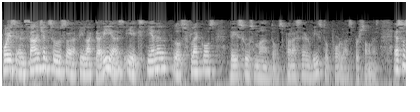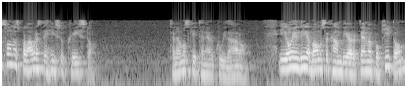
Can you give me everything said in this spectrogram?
pues ensanchan sus uh, filacterías y extienden los flecos de sus mantos para ser vistos por las personas. Esas son las palabras de Jesucristo. Tenemos que tener cuidado. Y hoy en día vamos a cambiar tema poquito,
